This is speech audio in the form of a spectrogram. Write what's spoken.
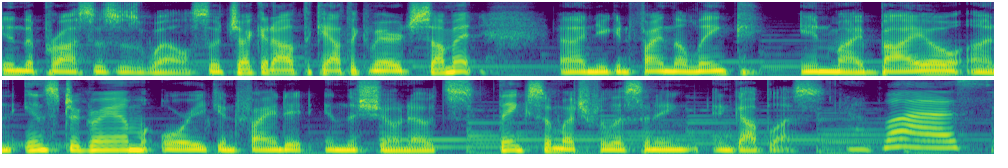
in the process as well. So check it out, the Catholic Marriage Summit, and you can find the link in my bio on Instagram, or you can find it in the show notes. Thanks so much for listening, and God bless. God bless.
